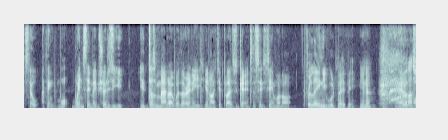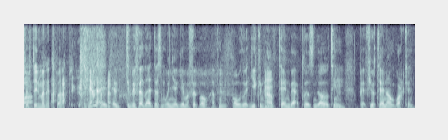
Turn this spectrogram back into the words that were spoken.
Still, I think what Wednesday maybe showed is that you, it doesn't matter whether any United players get into the City team or not. Fellaini would maybe, you know. for the last wow. 15 minutes, perhaps. That- uh, to be fair, that doesn't win you a game of football. Having all that, you can have ten better players than the other team, but if your ten aren't working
